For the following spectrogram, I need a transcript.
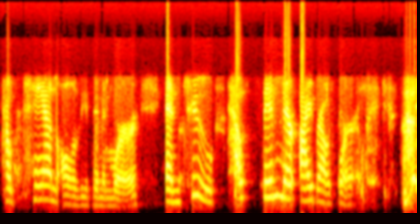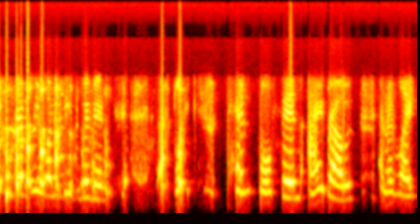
how tan all of these women were, and two how thin their eyebrows were. Like, like every one of these women like pencil thin eyebrows. And I'm like,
